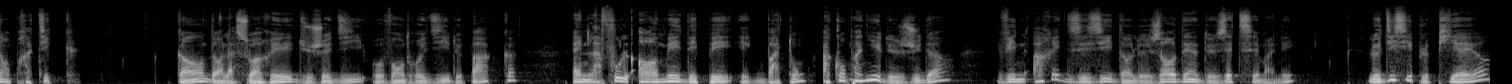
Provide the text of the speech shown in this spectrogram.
en pratique. Quand, dans la soirée du jeudi au vendredi de Pâques, en la foule armée d'épées et bâtons, accompagnée de Judas, vin arrête Jésus dans le jardin de Gethsemane, le disciple Pierre,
